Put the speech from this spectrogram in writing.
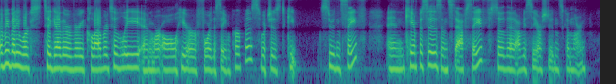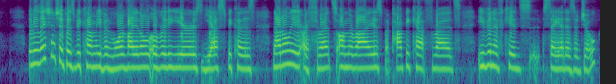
everybody works together very collaboratively, and we're all here for the same purpose, which is to keep students safe and campuses and staff safe so that obviously our students can learn. The relationship has become even more vital over the years, yes, because not only are threats on the rise, but copycat threats, even if kids say it as a joke,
